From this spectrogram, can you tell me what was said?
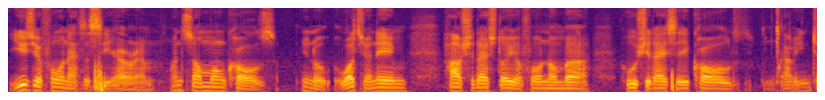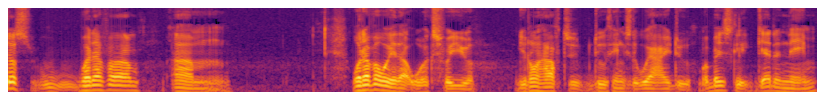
Use your phone as a CRM. When someone calls, you know, what's your name? How should I store your phone number? Who should I say called? I mean, just whatever, um, whatever way that works for you. You don't have to do things the way I do. But basically, get a name,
